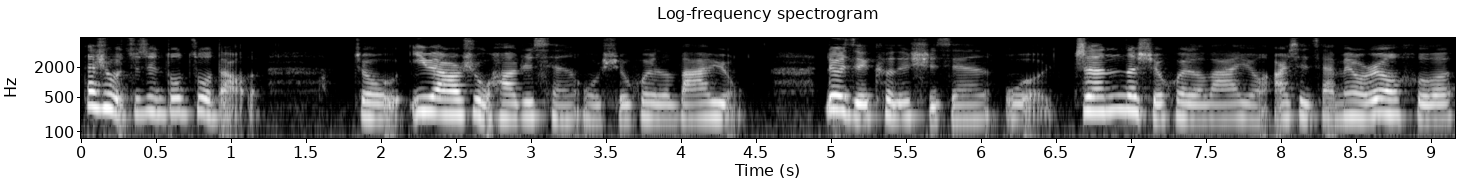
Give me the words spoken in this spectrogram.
但是我最近都做到了。就一月二十五号之前，我学会了蛙泳。六节课的时间，我真的学会了蛙泳，而且在没有任何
